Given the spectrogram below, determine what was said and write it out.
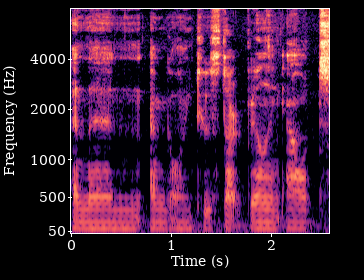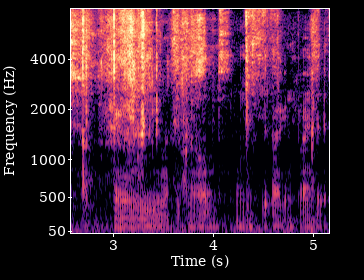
and then I'm going to start filling out a what's it called? Let me see if I can find it.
